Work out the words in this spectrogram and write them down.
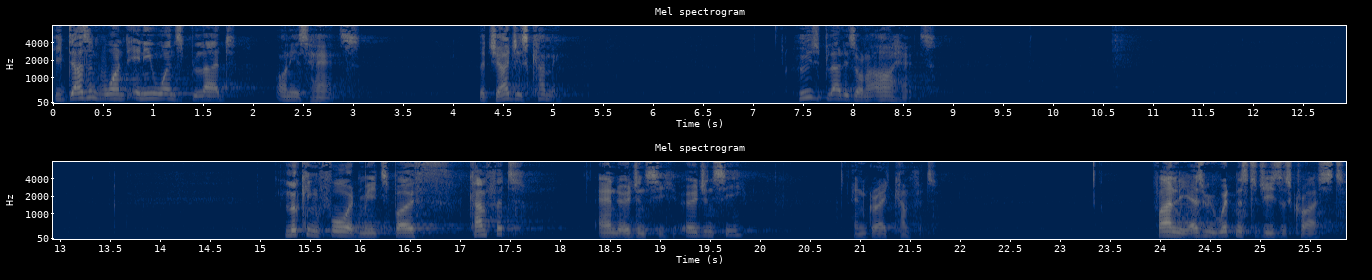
He doesn't want anyone's blood on his hands. The judge is coming. Whose blood is on our hands? Looking forward meets both comfort and urgency. Urgency and great comfort. Finally, as we witness to Jesus Christ,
